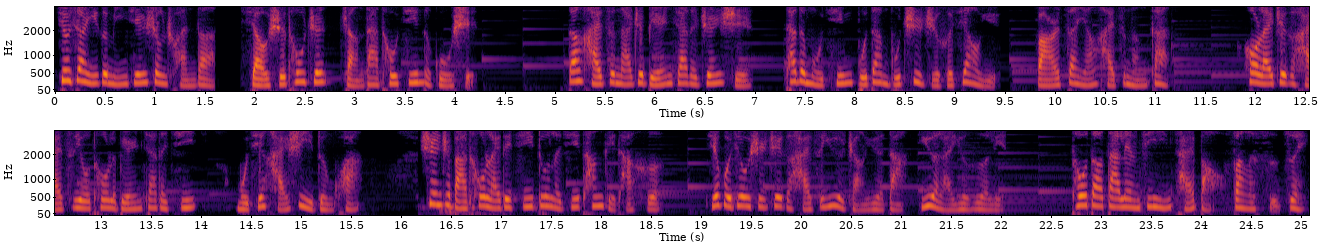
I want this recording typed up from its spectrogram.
就像一个民间盛传的小时偷针，长大偷金的故事。当孩子拿着别人家的针时，他的母亲不但不制止和教育，反而赞扬孩子能干。后来这个孩子又偷了别人家的鸡，母亲还是一顿夸，甚至把偷来的鸡炖了鸡汤给他喝。结果就是这个孩子越长越大，越来越恶劣，偷盗大量金银财宝，犯了死罪。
